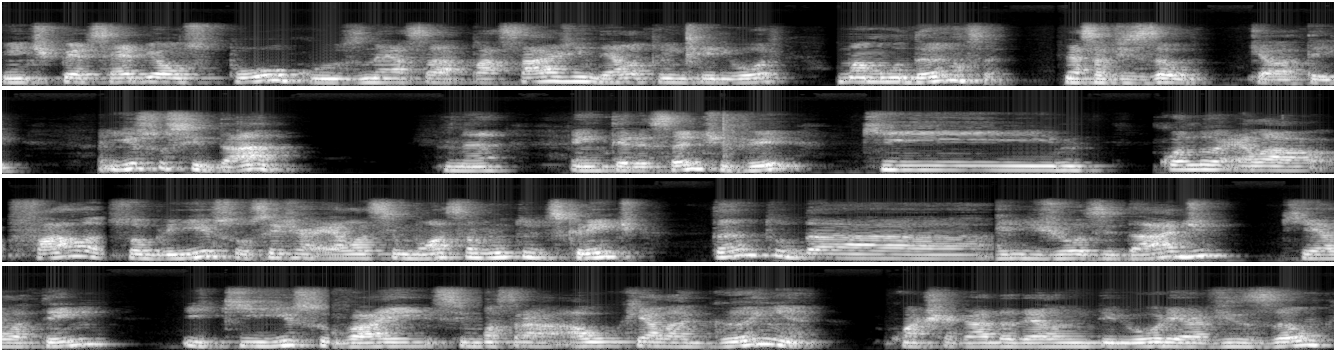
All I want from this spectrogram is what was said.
a gente percebe aos poucos nessa passagem dela para o interior uma mudança nessa visão que ela tem. Isso se dá, né? É interessante ver que quando ela fala sobre isso, ou seja, ela se mostra muito descrente tanto da religiosidade que ela tem e que isso vai se mostrar algo que ela ganha com a chegada dela no interior é a visão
